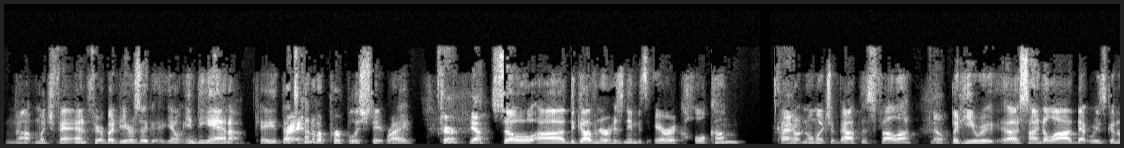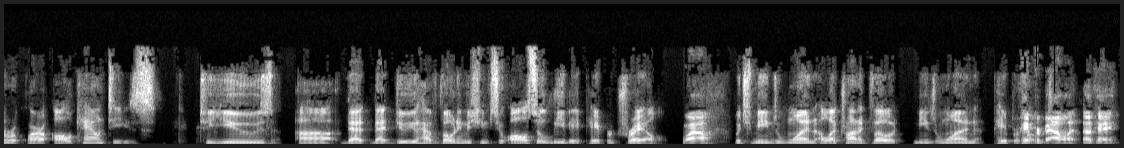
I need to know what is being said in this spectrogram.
not much fanfare, but here's a, you know, Indiana. Okay. That's Right. kind of a purplish state, right? Sure. Yeah. So uh, the governor, his name is Eric Holcomb. I don't know much about this fella, No. but he re- uh, signed a law that was going to require all counties to use uh, that that do you have voting machines to also leave a paper trail, Wow. which means one electronic vote means one paper, Paper vote. ballot. Okay.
